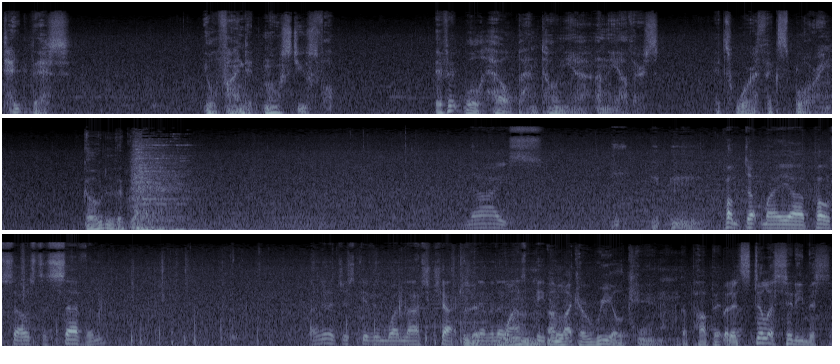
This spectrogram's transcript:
Take this. You'll find it most useful. If it will help Antonia and the others, it's worth exploring. Go to the ground. Nice. Pumped up my uh, pulse cells to seven. I'm gonna just give him one last chat. You The never know one, these people. unlike a real king, the puppet, but it's still a city bes-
